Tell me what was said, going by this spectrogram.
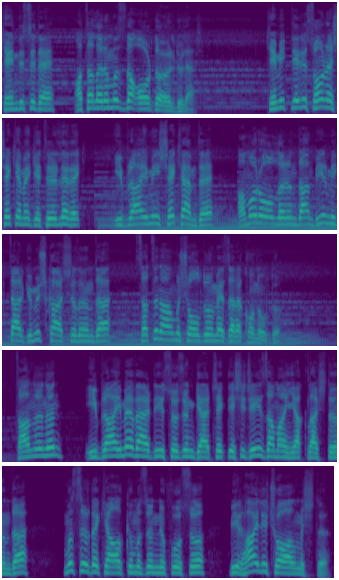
Kendisi de atalarımız da orada öldüler. Kemikleri sonra Şekem'e getirilerek İbrahim'in Şekem'de Hamoroğullarından bir miktar gümüş karşılığında satın almış olduğu mezara konuldu. Tanrı'nın İbrahim'e verdiği sözün gerçekleşeceği zaman yaklaştığında Mısır'daki halkımızın nüfusu bir hayli çoğalmıştı.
